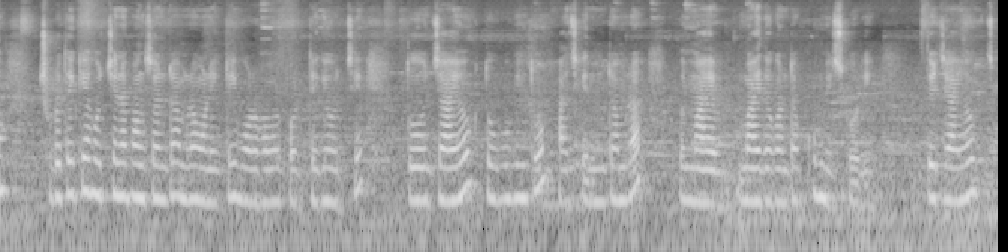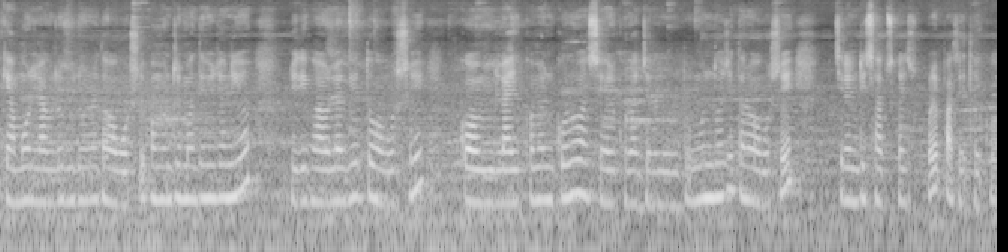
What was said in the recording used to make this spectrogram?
ছোটো থেকে হচ্ছে না ফাংশনটা, আমরা অনেকটাই বড় হওয়ার পর থেকে হচ্ছে। তো যাই হোক, তবু কিন্তু আজকের দিনটা আমরা ওই মায়ের মায়ের দোকানটা খুব মিস করি। তো যাই হোক, কেমন লাগল ভিডিওটা তো অবশ্যই কমেন্টের মাধ্যমে জানিও। যদি ভালো লাগে তো অবশ্যই কম লাইক কমেন্ট করো আর শেয়ার করার যারা নতুন বন্ধু আছে তারা অবশ্যই চ্যানেলটি সাবস্ক্রাইব করে পাশে থেকো।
